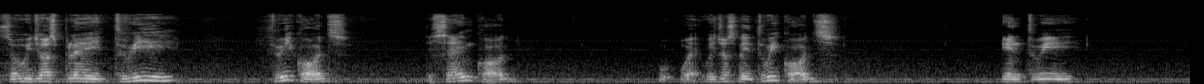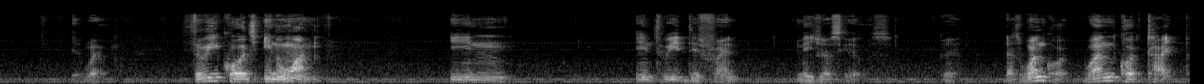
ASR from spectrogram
so we just play three three chords the same chord. We just play three chords in three well three chords in one in in three different major scales. Okay? That's one chord one chord type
